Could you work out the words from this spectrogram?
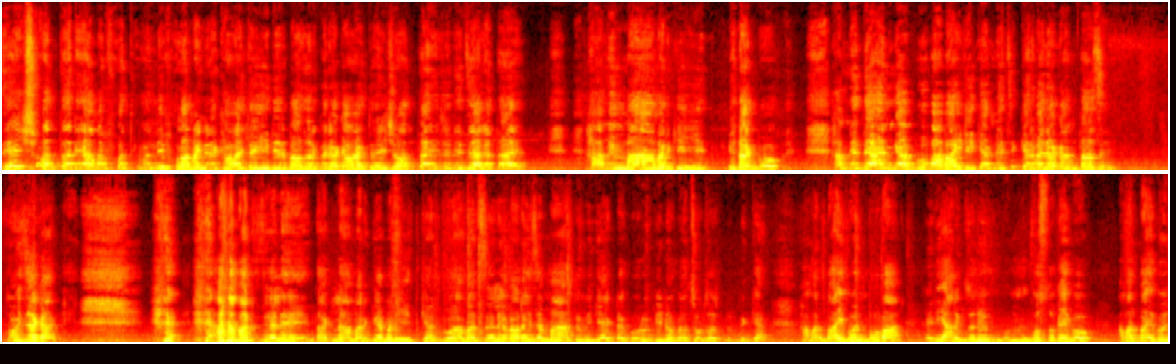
যে সন্তানে আমার প্রতিবন্ধী ফলামাইনে খাওয়াইতো, ঈদের বাজার করে খাওয়াইতো, এই সন্তানে যদি জেলে তাই, আমি মা আমার কি ঈদ রাখব? আপনি দেন গা, বোবা বাইটি কেমনি চিকের বাইরে কান্তা আছে? ওই জায়গায়। আমার ছেলে থাকলে আমার কেমন ঈদ কাটবো? আমার ছেলে যে, মা, তুমি কি একটা গরু কিনো গা? ছোট ছোট আমার ভাই বোন বোবা, এটি আরেকজনে গোস্ত খাইবো। আমার ভাই বোন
